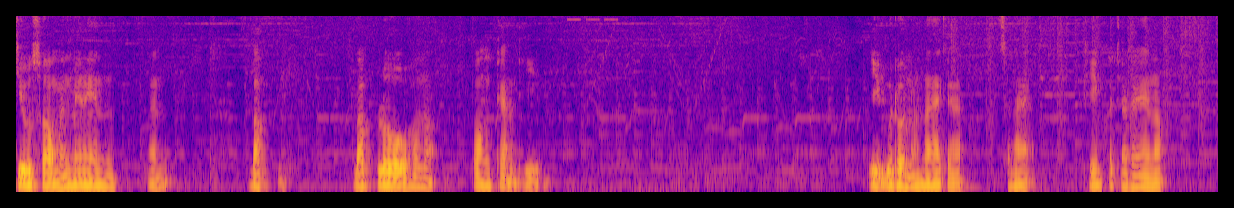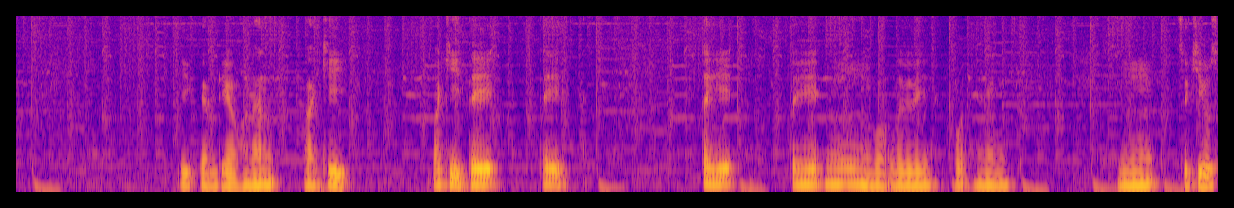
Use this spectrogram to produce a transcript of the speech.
กิลสองมันไม่แม่นมันบัฟบัฟโลเขาเนาะป้องกันทีม อีกบุดนเขาน่าจะชนะทีมเขาจะได้เนาะอีกแบบเดียวเท่านั้นบากิบากิเตเตเต เตะนี่บอกเลยโคตรแฮงนี่สกิลส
